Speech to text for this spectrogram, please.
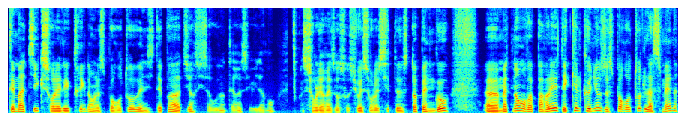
thématiques sur l'électrique dans le sport auto. N'hésitez pas à dire si ça vous intéresse, évidemment, sur les réseaux sociaux et sur le site de Stop and Go. Euh, maintenant, on va parler des quelques news de sport auto de la semaine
